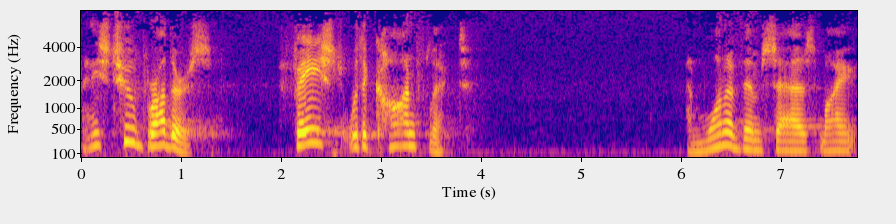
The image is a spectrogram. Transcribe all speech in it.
And these two brothers, faced with a conflict, and one of them says, My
